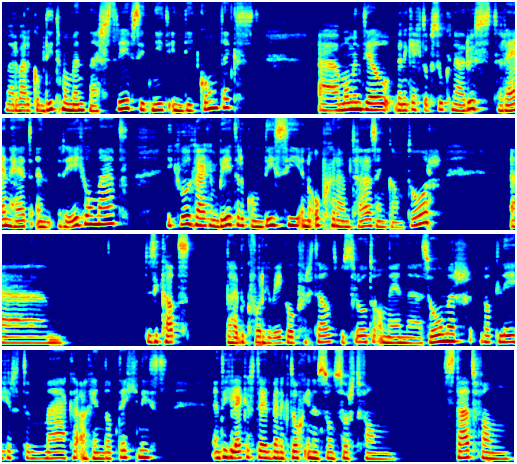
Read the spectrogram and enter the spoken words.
Maar waar ik op dit moment naar streef, zit niet in die context. Uh, momenteel ben ik echt op zoek naar rust, reinheid en regelmaat. Ik wil graag een betere conditie, een opgeruimd huis en kantoor. Uh, dus ik had, dat heb ik vorige week ook verteld, besloten om mijn uh, zomer wat leger te maken, agenda technisch. En tegelijkertijd ben ik toch in een soort van staat van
